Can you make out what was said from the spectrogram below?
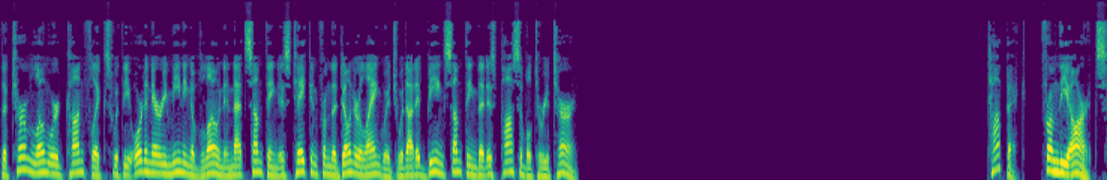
the term loanword conflicts with the ordinary meaning of loan in that something is taken from the donor language without it being something that is possible to return. From the arts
